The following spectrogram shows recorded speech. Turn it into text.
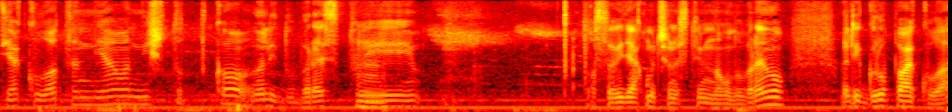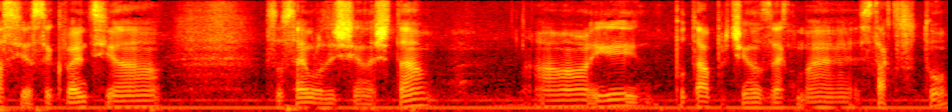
тя колата няма нищо такова, нали, добре стои. Mm. После видяхме, че не стои много добре, но нали, група кола си е секвенция, съвсем различни неща. А, и по тази причина взехме саксото.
